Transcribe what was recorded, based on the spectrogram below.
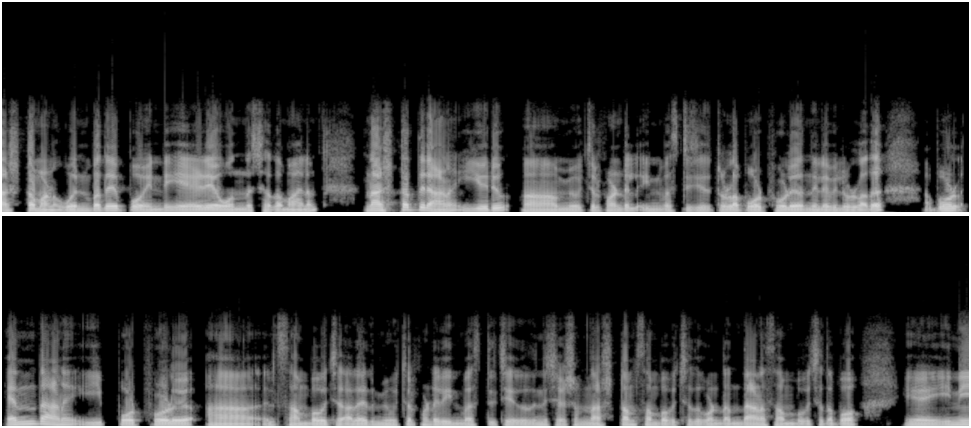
നഷ്ടമാണ്. 9.71% നഷ്ടത്തിലാണ് ഈ ഒരു മ്യൂച്വൽ ഫണ്ടിൽ ഇൻവെസ്റ്റ് ചെയ്തിട്ടുള്ള പോർട്ട്ഫോളിയോ നിലവിലുള്ളത്. അപ്പോൾ എന്താണ് ഈ പോർട്ട്ഫോളിയോ സംഭവിച്ചത്? അതായത് മ്യൂച്വൽ ഫണ്ടിൽ ഇൻവെസ്റ്റ് ചെയ്തതിന് ശേഷം നഷ്ടം സംഭവിച്ചത് കൊണ്ട് എന്താണ് സംഭവിച്ചത്? അപ്പോൾ ഇനി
